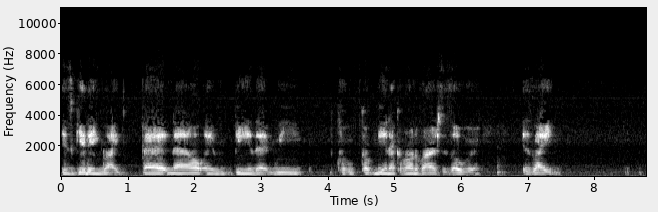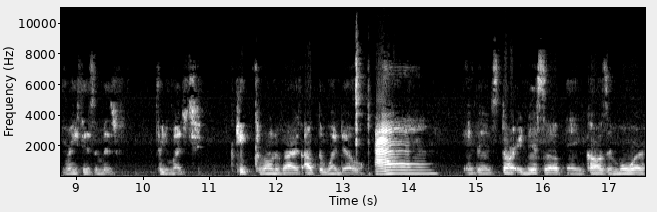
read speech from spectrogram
It's getting like bad now, and being that we, being that coronavirus is over, it's like racism is pretty much kicked coronavirus out the window, ah, and then starting this up and causing more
